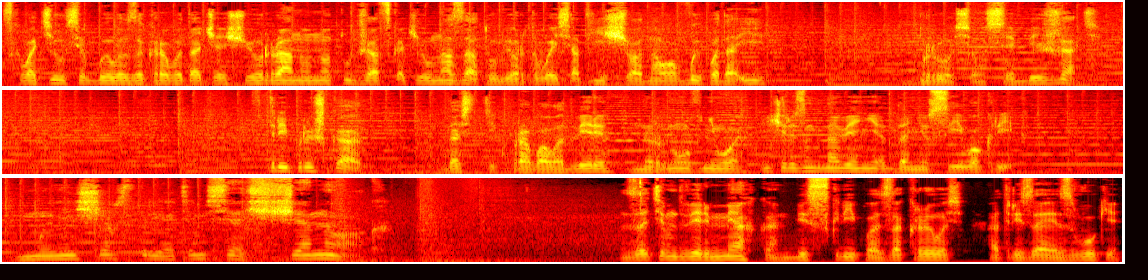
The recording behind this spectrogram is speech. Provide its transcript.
Схватился было за кровоточащую рану, но тут же отскочил назад, увертываясь от еще одного выпада и... бросился бежать. В три прыжка достиг провала двери, нырнул в него и через мгновение донесся его крик. «Мы еще встретимся, щенок!» Затем дверь мягко, без скрипа, закрылась, отрезая звуки,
